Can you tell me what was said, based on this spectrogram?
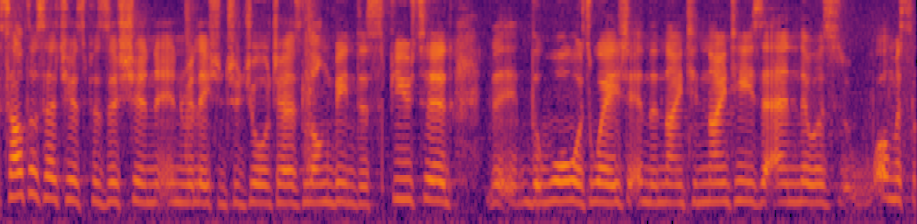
South Ossetia's position in relation to Georgia has long been disputed. The, the war was waged in the 1990s and there was almost,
